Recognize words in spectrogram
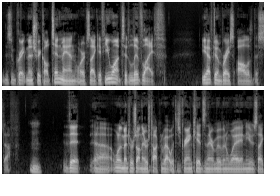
this great ministry called Tin Man, where it's like if you want to live life, you have to embrace all of this stuff. Mm. That uh, one of the mentors on there was talking about with his grandkids, and they were moving away, and he was like,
